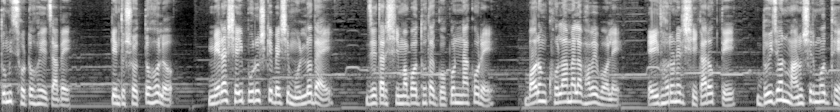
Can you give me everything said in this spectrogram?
তুমি ছোট হয়ে যাবে। কিন্তু সত্য হলো, মেয়েরা সেই পুরুষকে বেশি মূল্য দেয় যে তার সীমাবদ্ধতা গোপন না করে বরং খোলামেলাভাবে বলে। এই ধরনের স্বীকারোক্তি দুইজন মানুষের মধ্যে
